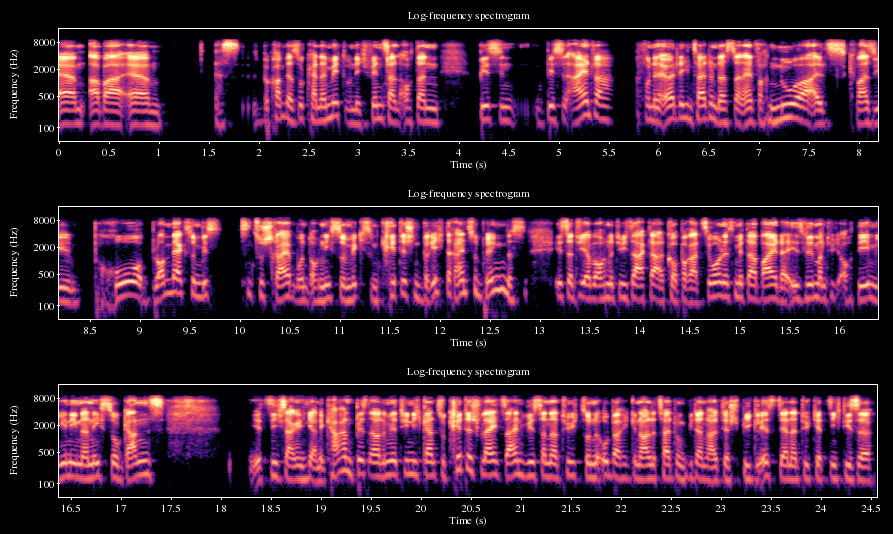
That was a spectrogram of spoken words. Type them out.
Ähm, aber ähm, das bekommt ja so keiner mit und ich finde es halt auch dann ein bisschen, bisschen einfach von der örtlichen Zeitung, das dann einfach nur als quasi pro Blomberg so ein bisschen zu schreiben und auch nicht so wirklich so einen kritischen Bericht reinzubringen. Das ist natürlich aber auch natürlich, ja klar, Kooperation ist mit dabei, da ist, will man natürlich auch demjenigen dann nicht so ganz jetzt nicht sagen, nicht an den Karren bissen, aber natürlich nicht ganz so kritisch vielleicht sein, wie es dann natürlich so eine oberregionale Zeitung wie dann halt der Spiegel ist, der natürlich jetzt nicht diese,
